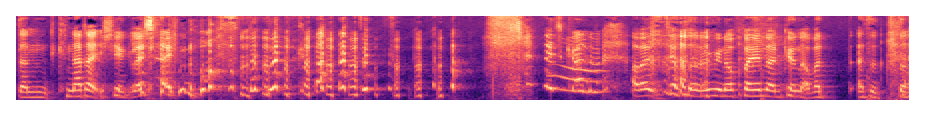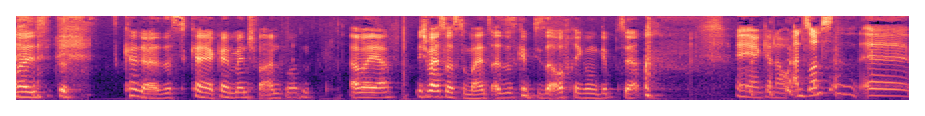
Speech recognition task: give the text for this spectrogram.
dann knatter ich hier gleich einen. Ich kann, aber ich habe dann irgendwie noch verhindern können, aber also da war ich, das kann ja, das kann ja kein Mensch verantworten. Aber ja, ich weiß, was du meinst. Also es gibt diese Aufregung, gibt's ja. Ja, ja genau. Ansonsten äh,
